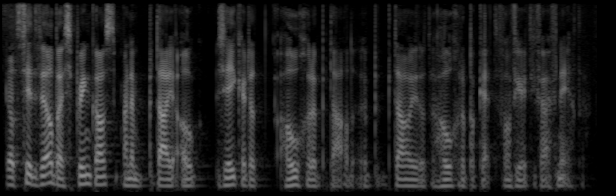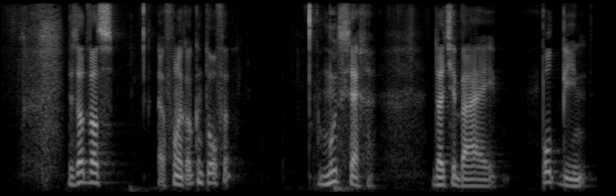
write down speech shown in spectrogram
Dat zit wel bij Springcast, maar dan betaal je ook zeker dat hogere betaalde, betaal je dat hogere pakket van 14,95. Dus dat was, uh, vond ik ook een toffe. moet zeggen dat je bij Podbean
